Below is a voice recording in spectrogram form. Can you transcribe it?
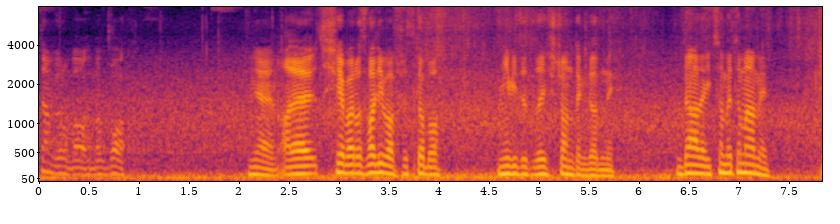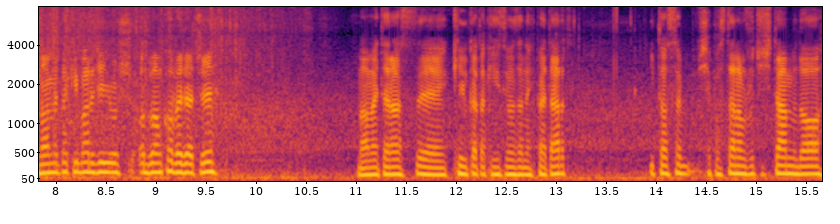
Tam wyrąbało chyba w bok. Nie wiem, ale się chyba rozwaliło wszystko, bo nie widzę tutaj szczątek żadnych. Dalej, co my tu mamy? Mamy takie bardziej już odłamkowe rzeczy. Mamy teraz e, kilka takich związanych petard. I to sobie się postaram wrzucić tam do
